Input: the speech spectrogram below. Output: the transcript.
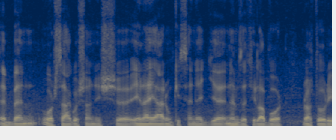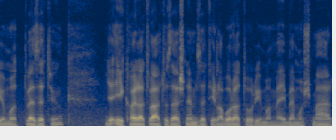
ebben országosan is élen járunk, hiszen egy nemzeti laboratóriumot vezetünk, ugye éghajlatváltozás nemzeti laboratórium, amelyben most már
